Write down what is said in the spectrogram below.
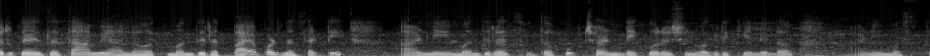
तर काही आता आम्ही आलो आहोत मंदिरात पाया पडण्यासाठी आणि मंदिरात सुद्धा खूप छान डेकोरेशन वगैरे केलेलं आणि मस्त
